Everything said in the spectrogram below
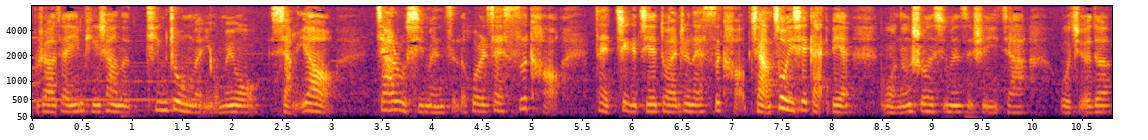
不知道在音频上的听众们有没有想要加入西门子的，或者在思考，在这个阶段正在思考想做一些改变。我能说的，西门子是一家我觉得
